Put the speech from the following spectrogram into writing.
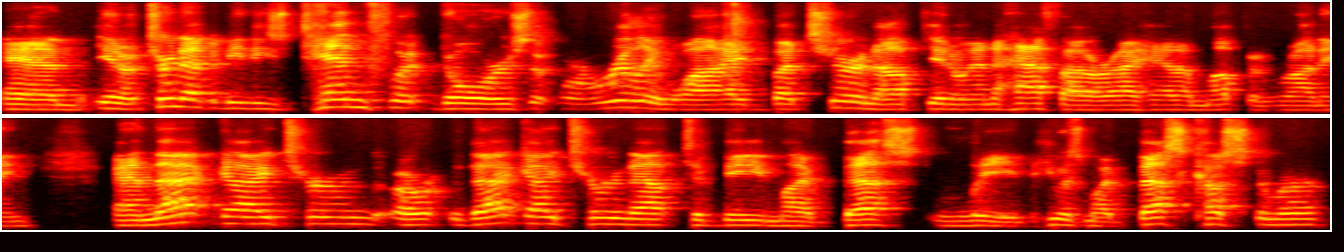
and you know it turned out to be these 10 foot doors that were really wide but sure enough you know in a half hour i had them up and running. And that guy turned or that guy turned out to be my best lead. He was my best customer.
